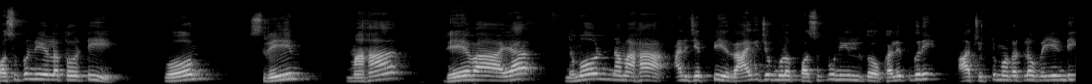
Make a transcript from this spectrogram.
పసుపు నీళ్ళతోటి ఓం శ్రీం మహా దేవాయ నమో నమ అని చెప్పి రాగి చెంబులో పసుపు నీళ్ళతో కలుపుకుని ఆ చుట్టు మొదట్లో వేయండి.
